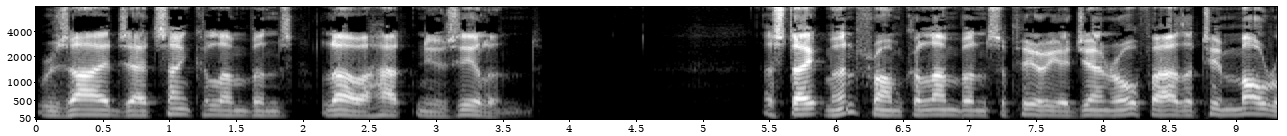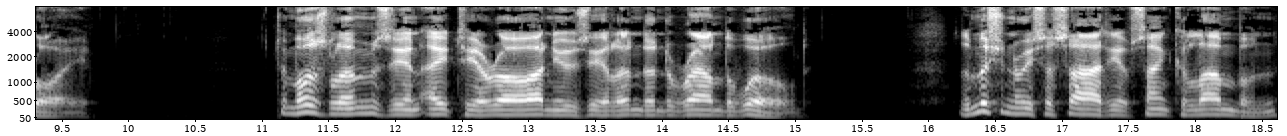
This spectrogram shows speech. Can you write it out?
resides at St Columban's Lower Hutt, New Zealand. A statement from Columban Superior General Father Tim Mulroy. To Muslims in Aotearoa, New Zealand, and around the world, The Missionary Society of St. Columban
